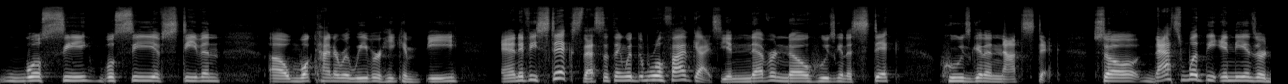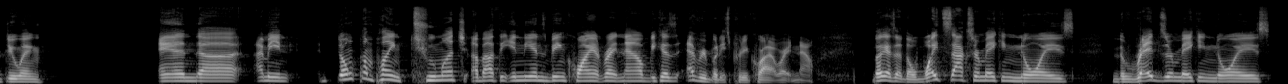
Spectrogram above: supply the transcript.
We'll see. We'll see if Steven, uh, what kind of reliever he can be. And if he sticks, that's the thing with the Rule 5 guys. You never know who's going to stick, who's going to not stick. So that's what the Indians are doing. And uh, I mean, don't complain too much about the Indians being quiet right now because everybody's pretty quiet right now. Like I said, the White Sox are making noise, the Reds are making noise.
